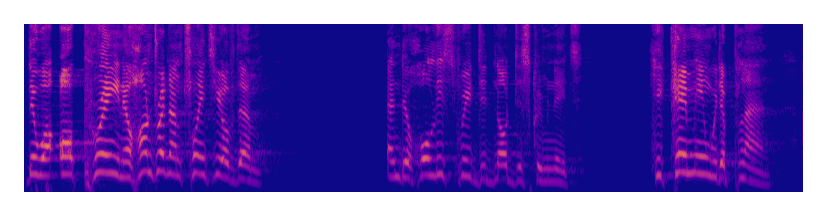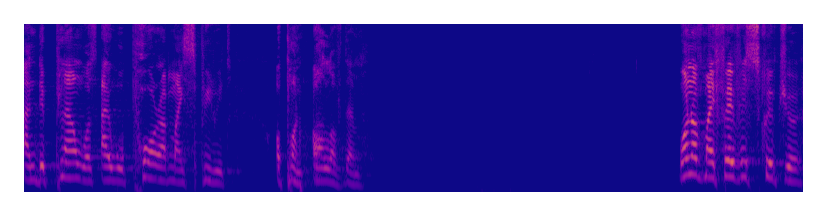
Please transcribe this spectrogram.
They were all praying, 120 of them. And the Holy Spirit did not discriminate. He came in with a plan, and the plan was I will pour out my spirit upon all of them. One of my favorite scripture,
